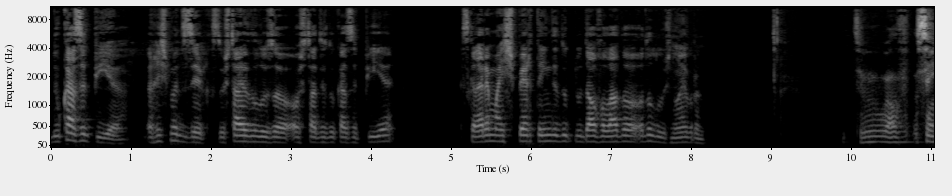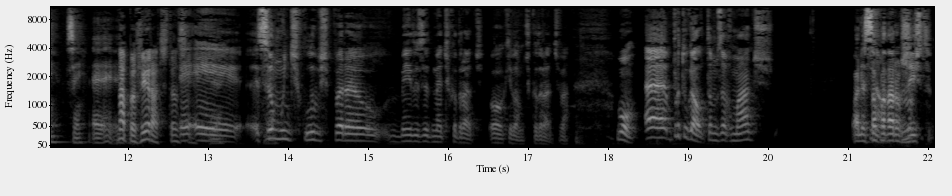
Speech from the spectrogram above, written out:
do Casa Pia, arrisco-me a dizer que do Estádio da Luz ao, ao estádio do Casa Pia se calhar é mais perto ainda do, do de Alvalade ou, ou da Luz, não é, Bruno? Do Sim, sim. É, é... Dá para ver à distância. É, é... São muitos clubes para meia dúzia de metros quadrados, ou quilómetros quadrados, vá. Bom, uh, Portugal, estamos arrumados. Olha, só não, para dar o registro,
